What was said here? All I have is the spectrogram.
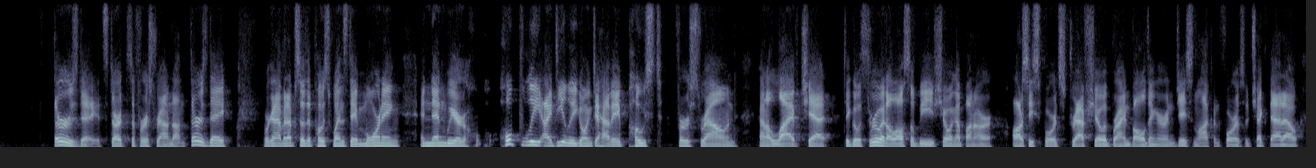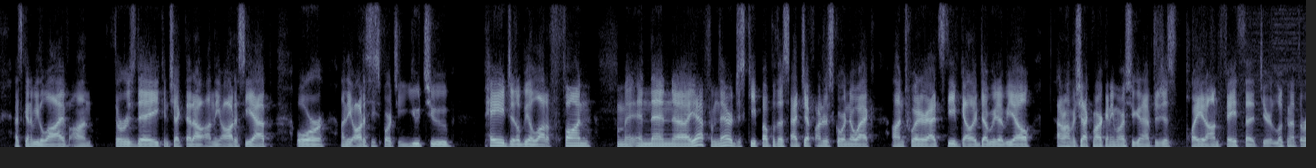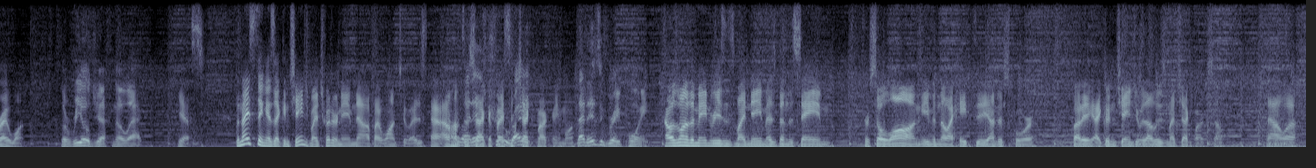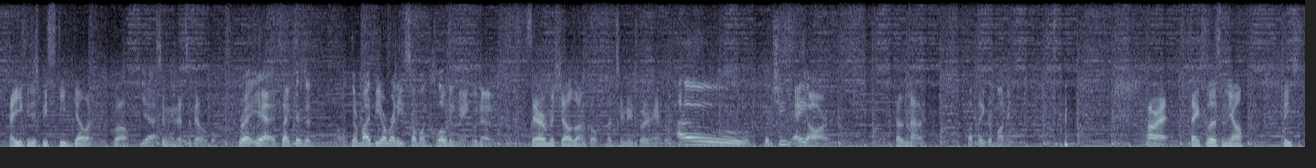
Thursday. It starts the first round on Thursday. We're going to have an episode that posts Wednesday morning. And then we are hopefully, ideally, going to have a post first round kind of live chat to go through it. I'll also be showing up on our Audacy Sports draft show with Brian Baldinger and Jason La Canfora. So check that out. That's going to be live on Thursday. You can check that out on the Audacy app or on the Audacy Sports YouTube page. It'll be a lot of fun. Um, and then, uh, yeah, from there, just keep up with us at Jeff underscore Nowak on Twitter, at Steve Geller WWL. I don't have a check mark anymore, so you're going to have to just play it on faith that you're looking at the right one. The real Jeff Nowak. Yes. The nice thing is I can change my Twitter name now if I want to. I just I don't have Oh, to sacrifice true, the right. check mark anymore. That is a great point. That was one of the main reasons my name has been the same for so long, even though I hate the underscore. But I, I couldn't change it without losing my check mark. So now, uh, now you can just be Steve Geller. Well, Yeah. assuming that's available. Right? Yeah. It's like there's a there might be already someone cloning me. Who knows? Sarah Michelle's uncle. That's your new Twitter handle. Oh, but she's AR. Doesn't matter. I'll take her money. All right. Thanks for listening, y'all. Peace.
